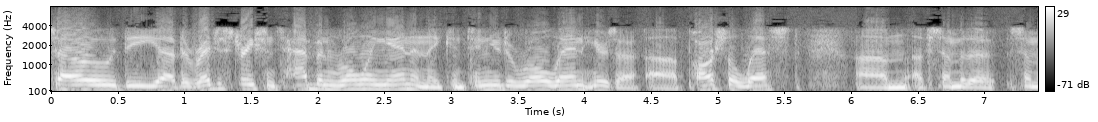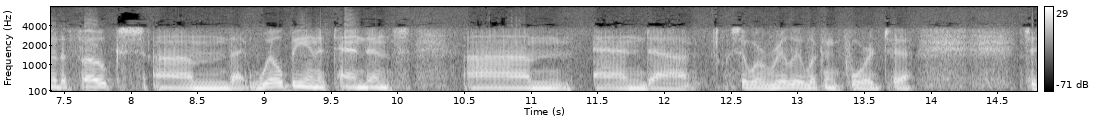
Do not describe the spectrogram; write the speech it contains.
So the uh, the registrations have been rolling in, and they continue to roll in. Here's a, a partial list um, of some of the some of the folks um, that will be in attendance, um, and uh, so we're really looking forward to to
